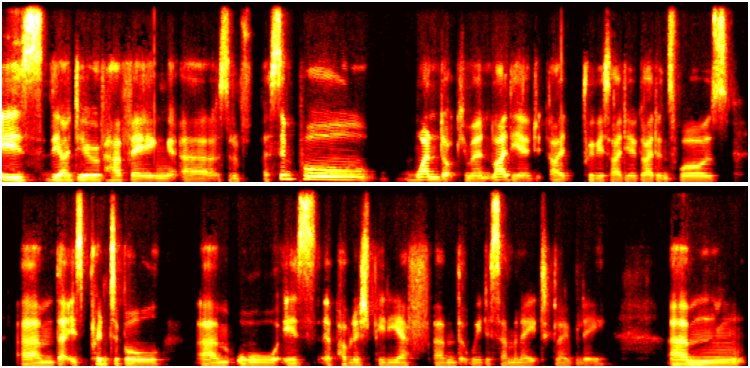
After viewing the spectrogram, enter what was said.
is the idea of having a, sort of a simple one document like the previous IDO guidance was um, that is printable um, or is a published PDF um, that we disseminate globally. Um,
